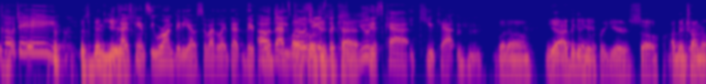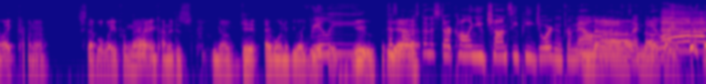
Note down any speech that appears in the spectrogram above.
Koji. it's been years. You guys can't see. We're on video, so by the way, that they're Koji. Oh, that's Koji, oh, is the, the cat. cutest cat. Cute cat. Mm-hmm. But um, yeah, I've been getting it for years, so I've been trying to like kind of step away from that and kind of just you know get everyone to be like really? you. Because yeah. i was gonna start calling you chauncey p. Jordan from now nah, on because i nah, feel like ah,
